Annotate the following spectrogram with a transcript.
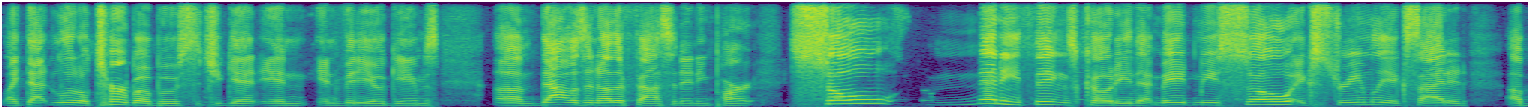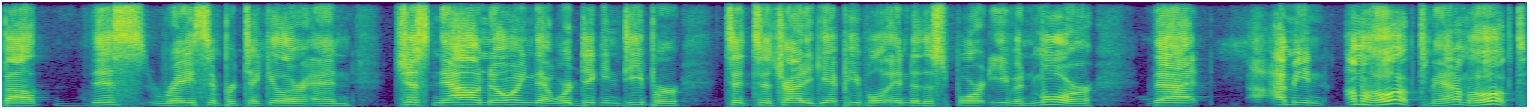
like that little turbo boost that you get in in video games. Um, that was another fascinating part. So many things, Cody, that made me so extremely excited about this race in particular, and just now knowing that we're digging deeper to to try to get people into the sport even more. That I mean, I'm hooked, man. I'm hooked.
